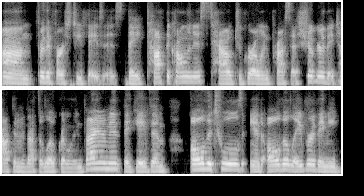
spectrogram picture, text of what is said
um, for the first two phases. They taught the colonists how to grow and process sugar. They taught them about the local environment. They gave them all the tools and all the labor they need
